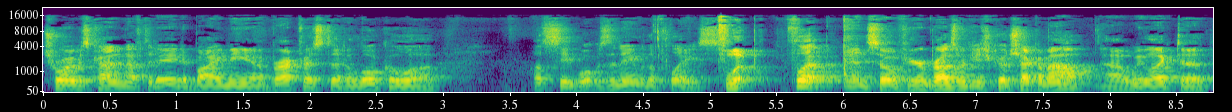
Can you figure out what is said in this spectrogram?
Troy was kind enough today to buy me a breakfast at a local, uh, let's see, what was the name of the place? Flip. Flip. And so if you're in Brunswick, you should go check them out. Uh, we like to,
